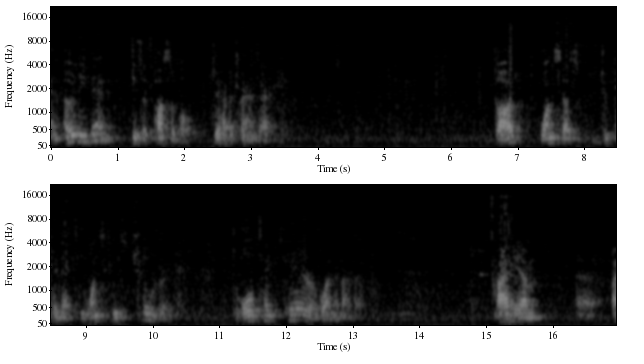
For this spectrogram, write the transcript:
And only possible to have a transaction. God wants us to connect. He wants his children to all take care of one another. I, um, uh, I,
